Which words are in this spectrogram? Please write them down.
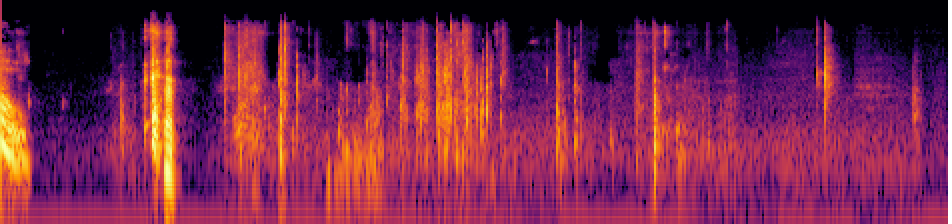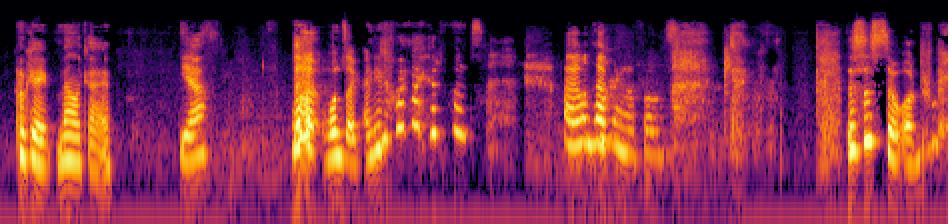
Okay, Malachi. Yeah. One sec. I need to find my headphones. I don't have my headphones. This is so unprepared.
